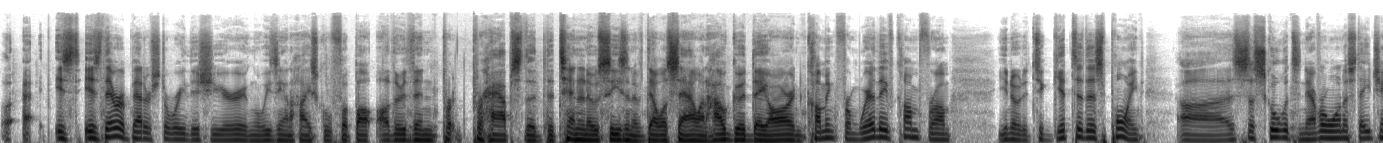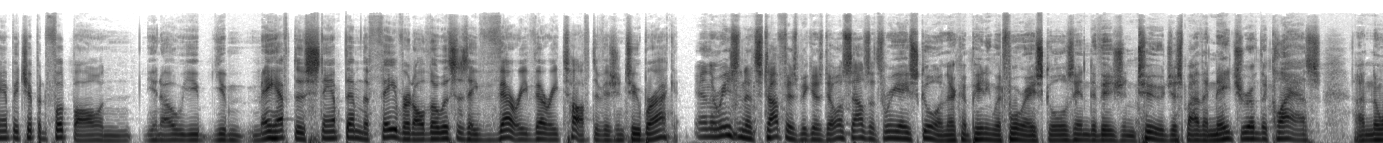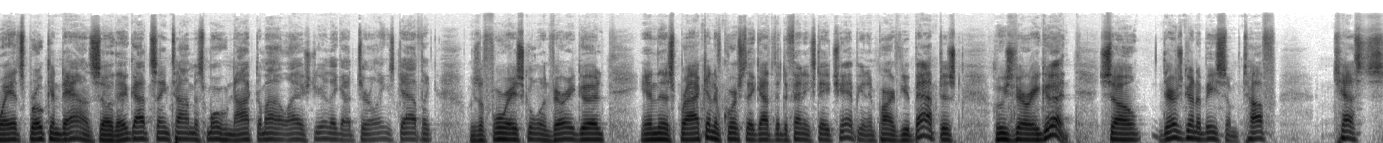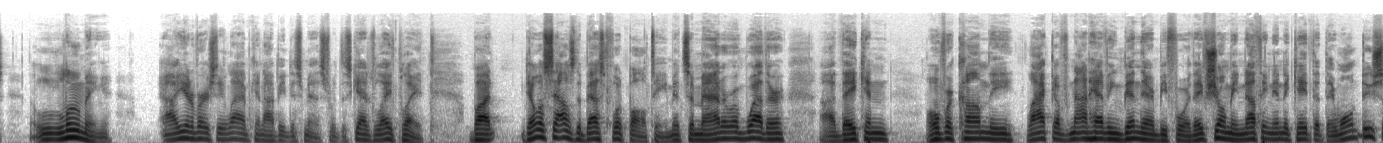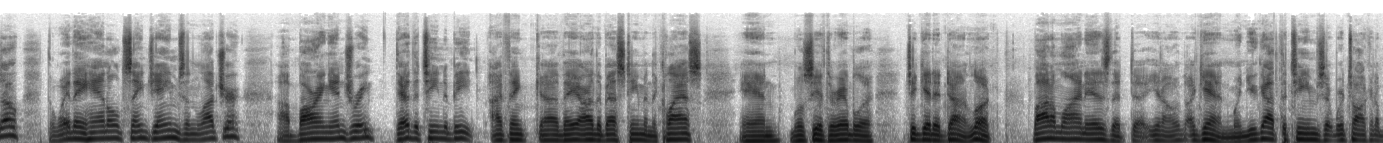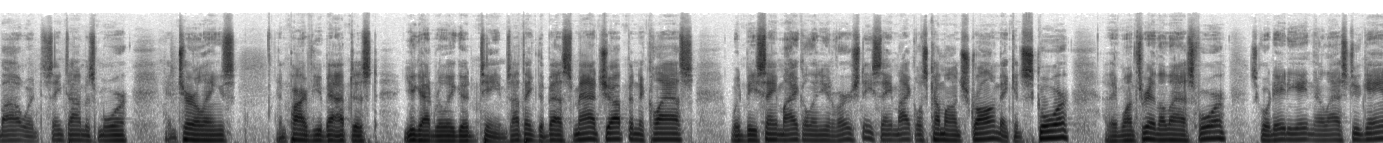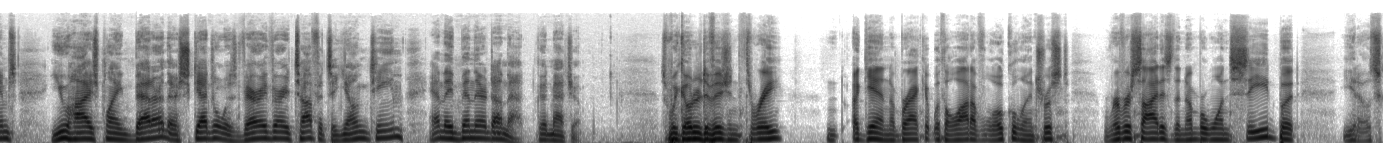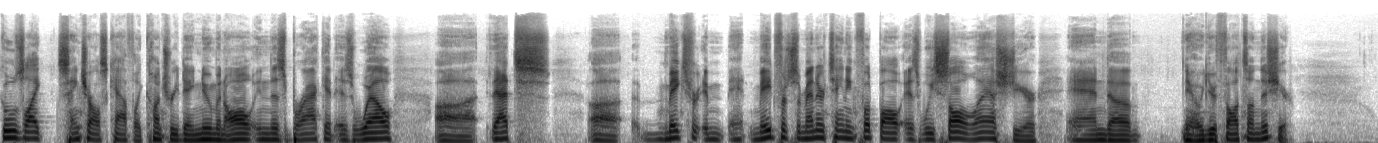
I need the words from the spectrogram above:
Uh, is is there a better story this year in Louisiana high school football other than per, perhaps the the 10 and 0 season of De La Salle and how good they are and coming from where they've come from, you know, to, to get to this point uh, it's a school that's never won a state championship in football, and you know you you may have to stamp them the favorite. Although this is a very very tough Division two bracket. And the reason it's tough is because De La a three A school, and they're competing with four A schools in Division two just by the nature of the class and the way it's broken down. So they've got St. Thomas More, who knocked them out last year. They got Teurlings Catholic, who's a four A school and very good in this bracket. Of course, they got the defending state champion in Parkview Baptist, who's very good. So there's going to be some tough tests looming. Uh, University Lab cannot be dismissed with the schedule they've played. But De La Salle's the best football team. It's a matter of whether uh, they can overcome the lack of not having been there before. They've shown me nothing to indicate that they won't do so. The way they handled St. James and Lutcher, uh, barring injury, they're the team to beat. I think uh, they are the best team in the class, and we'll see if they're able to, to get it done. Look, bottom line is that, uh, you know, again, when you got the teams that we're talking about with St. Thomas More and Teurlings, and Parkview Baptist, you got really good teams. I think the best matchup in the class would be St. Michael and University. St. Michael's come on strong. They can score. They've won three of the last four, scored 88 in their last two games. U High's playing better. Their schedule was very, very tough. It's a young team, and they've been there, done that. Good matchup. So we go to Division Three. Again, a bracket with a lot of local interest. Riverside is the number one seed, but you know schools like St. Charles Catholic, Country Day, Newman, all in this bracket as well. Uh, that's uh, makes for made for some entertaining football as we saw last year. And uh, you know, your thoughts on this year?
